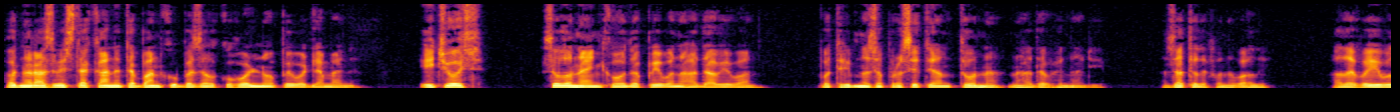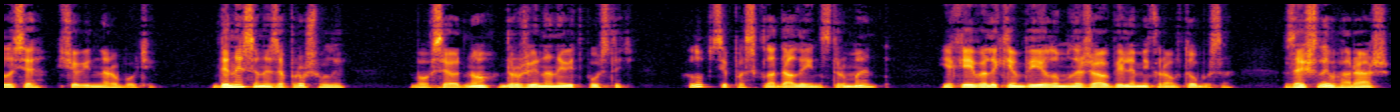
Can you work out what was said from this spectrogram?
одноразові стакани та банку безалкогольного пива для мене. І чогось солоненького до пива, нагадав Іван. Потрібно запросити Антона, нагадав Геннадій. Зателефонували, але виявилося, що він на роботі. Дениса не запрошували, бо все одно дружина не відпустить. Хлопці поскладали інструмент, який великим віялом лежав біля мікроавтобуса, зайшли в гараж,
